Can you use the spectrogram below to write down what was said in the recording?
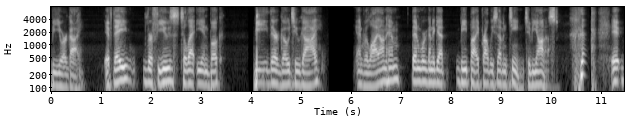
be your guy. If they refuse to let Ian Book be their go-to guy and rely on him, then we're going to get beat by probably 17, to be honest. it,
